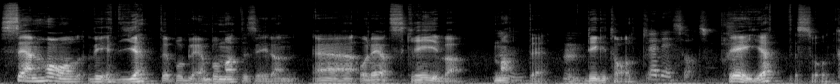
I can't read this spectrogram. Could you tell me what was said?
Sen har vi ett jätteproblem på mattesidan. Eh, och det är att skriva matte Mm. digitalt. Ja, det är svårt. Det är jättesvårt.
